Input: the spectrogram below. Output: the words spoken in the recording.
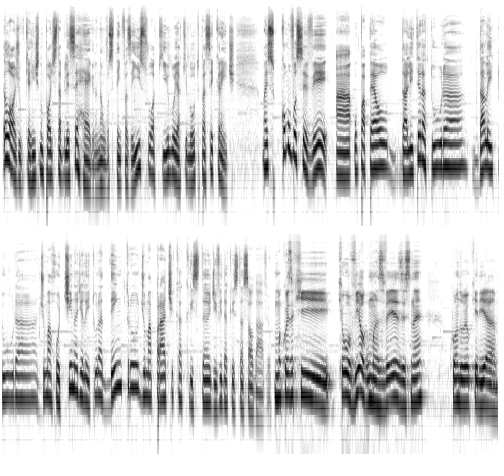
É lógico que a gente não pode estabelecer regra, não, você tem que fazer isso, aquilo e aquilo outro para ser crente. Mas como você vê a, o papel da literatura, da leitura, de uma rotina de leitura dentro de uma prática cristã, de vida cristã saudável? Uma coisa que, que eu ouvi algumas vezes, né? Quando eu queria,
